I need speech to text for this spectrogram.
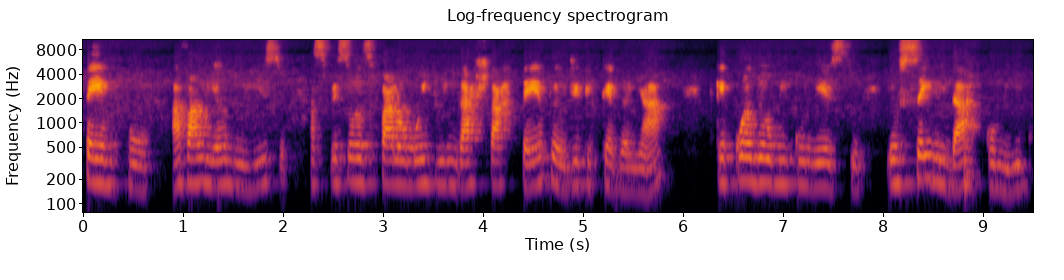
tempo avaliando isso. As pessoas falam muito em gastar tempo, eu digo que é ganhar, porque quando eu me conheço, eu sei lidar comigo.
